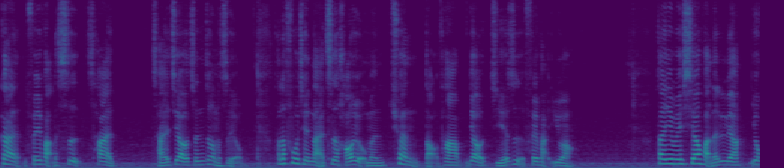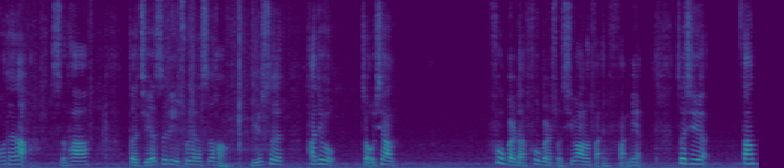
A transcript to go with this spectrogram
干非法的事，才才叫真正的自由。他的父亲乃至好友们劝导他要节制非法欲望，但因为相反的力量诱惑太大，使他的节制力出现了失衡，于是他就走向父辈的父辈所期望的反反面。这些当。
